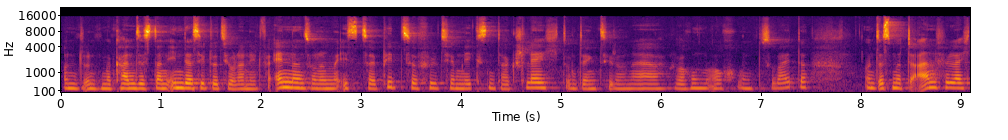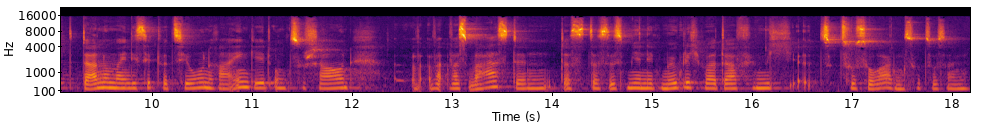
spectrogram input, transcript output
Und, und man kann das dann in der Situation auch nicht verändern, sondern man isst seine Pizza, fühlt sich am nächsten Tag schlecht und denkt sich dann, naja, warum auch und so weiter. Und dass man dann vielleicht da nochmal in die Situation reingeht, um zu schauen, was war es denn, dass, dass es mir nicht möglich war, da für mich äh, zu, zu sorgen, sozusagen.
